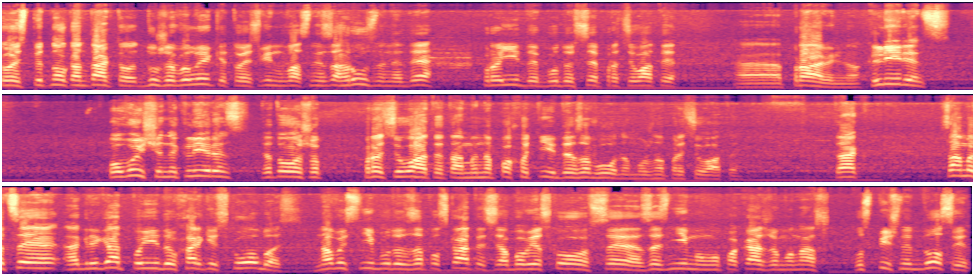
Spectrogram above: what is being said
Тобто пітно контакту дуже велике, тобто він у вас не загрузне, де проїде, буде все працювати е, правильно. Кліренс, повищений кліренс для того, щоб працювати там і на пахоті, де завгодно можна працювати. Так. Саме цей агрегат поїде в Харківську область. Навесні буде запускатися, обов'язково все зазнімемо, покажемо наш успішний досвід.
